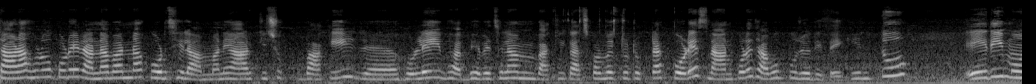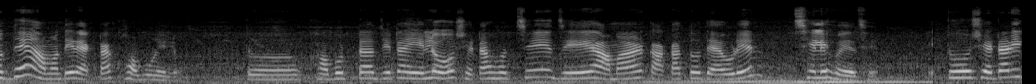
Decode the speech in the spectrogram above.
তাড়াহুড়ো করে রান্নাবান্না করছিলাম। মানে আর কিছু বাকি হলেই ভাব- ভেবেছিলাম বাকি কাজকর্ম একটু টুকটাক করে স্নান করে যাব পুজো দিতে। কিন্তু এরই মধ্যে আমাদের একটা খবর এলো। তো খবরটা যেটা এলো সেটা হচ্ছে যে আমার কাকাতো দেওরের ছেলে হয়েছে। তো সেটারই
